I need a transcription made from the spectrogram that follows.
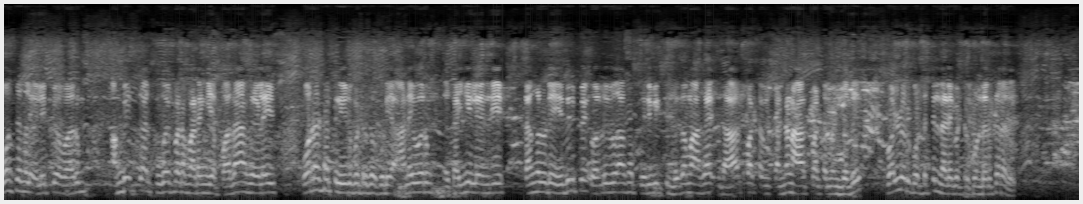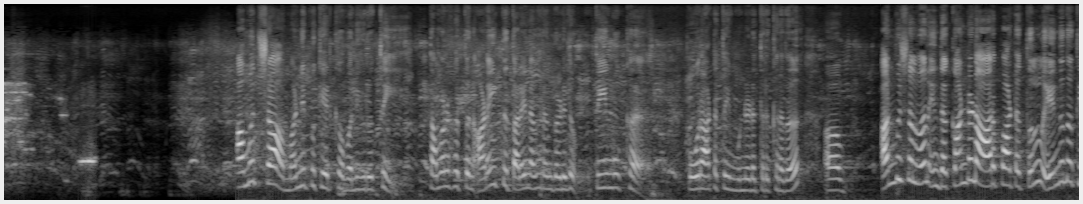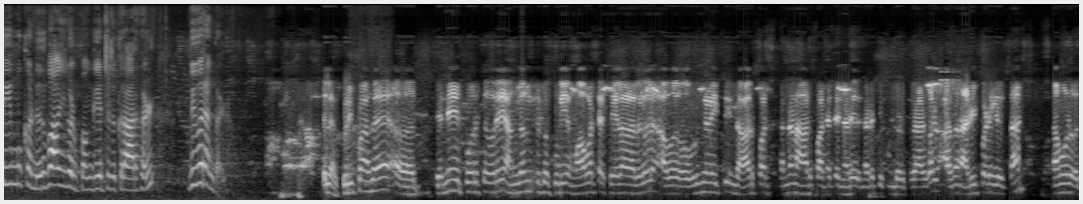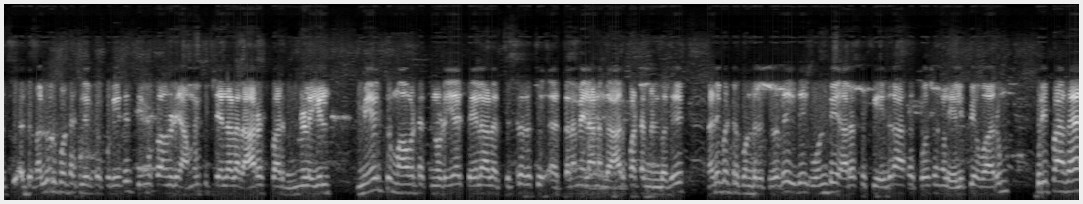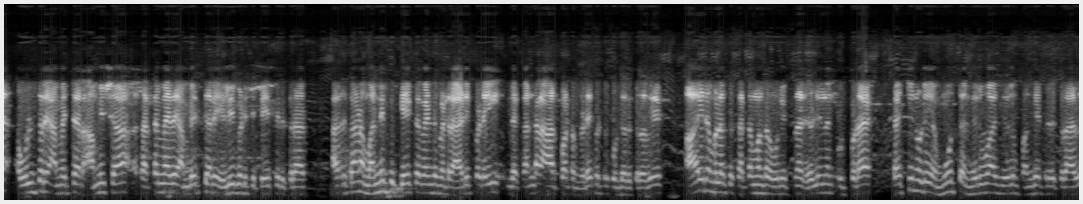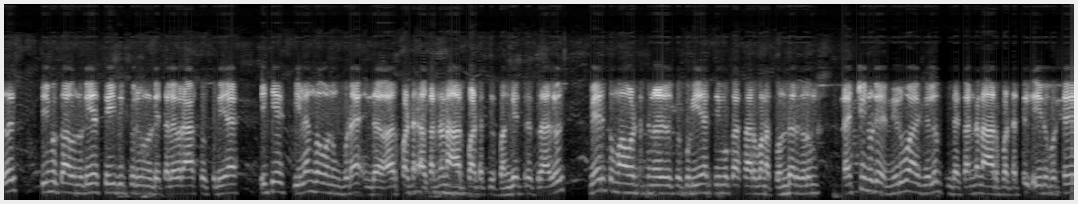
கோஷங்களை எழுப்பி வரும் அம்பேத்கர் புகைப்படம் அடங்கிய பதாகைகளை போராட்டத்தில் ஈடுபட்டிருக்கக்கூடிய அனைவரும் கையில் ஏந்தி தங்களுடைய எதிர்ப்பை வலுவாக தெரிவிக்கும் விதமாக இந்த ஆர்ப்பாட்டம் கண்டன ஆர்ப்பாட்டம் என்பது வள்ளூர் கோட்டத்தில் நடைபெற்றுக் கொண்டிருக்கிறது. அமித்ஷா மன்னிப்பு கேட்க வலியுறுத்தி தமிழகத்தின் அனைத்து தலைநகரங்களிலும் திமுக போராட்டத்தை முன்னெடுத்திருக்கிறது. அஹ், அன்புசெல்வன் இந்த கண்டன ஆர்ப்பாட்டத்தில் எந்தெந்த திமுக நிர்வாகிகள் பங்கேற்றிருக்கிறார்கள்? விவரங்கள். இல்ல குறிப்பாக அஹ், சென்னையை பொறுத்தவரை அங்கங்க இருக்கக்கூடிய மாவட்ட செயலாளர்கள் அவ ஒருங்கிணைத்து இந்த ஆர்ப்பாட்ட கண்டன ஆர்ப்பாட்டத்தை நடத்தி கொண்டிருக்கிறார்கள். அதன் அடிப்படையில் தான் நம்மளோட வல்லூர் கோட்டத்தில் இருக்கக்கூடியது திமுகவினுடைய அமைப்பு செயலாளர் ஆர் எஸ் பாரதி முன்னிலையில் மேற்கு மாவட்டத்தினுடைய செயலாளர் சிற்றரசு தலைமையிலான அந்த ஆர்ப்பாட்டம் என்பது நடைபெற்றுக் கொண்டிருக்கிறது. இதில் ஒன்றிய அரசுக்கு எதிராக கோஷங்களை எழுப்பியவாறும் குறிப்பாக உள்துறை அமைச்சர் அமித்ஷா சட்டமேதை அம்பேத்கரை இழிவுபடுத்தி பேசியிருக்கிறார். அதற்கான மன்னிப்பு கேட்க வேண்டும் என்ற அடிப்படை இந்த கண்டன ஆர்ப்பாட்டம் நடைபெற்றுக் கொண்டிருக்கிறது. ஆயிரம் விளக்கு சட்டமன்ற உறுப்பினர் எழிலன் உட்பட கட்சியினுடைய மூத்த நிர்வாகிகளும் பங்கேற்றிருக்கிறார்கள். திமுகவினுடைய செய்தி பிரிவினுடைய தலைவராக இருக்கக்கூடிய டி கே இளங்கோவனும் கூட இந்த ஆர்ப்பாட்ட கண்டன ஆர்ப்பாட்டத்தில் பங்கேற்றிருக்கிறார்கள். மேற்கு மாவட்டத்தில் இருக்கக்கூடிய திமுக சார்பான தொண்டர்களும் கட்சியினுடைய நிர்வாகிகளும் இந்த கண்டன ஆர்ப்பாட்டத்தில் ஈடுபட்டு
